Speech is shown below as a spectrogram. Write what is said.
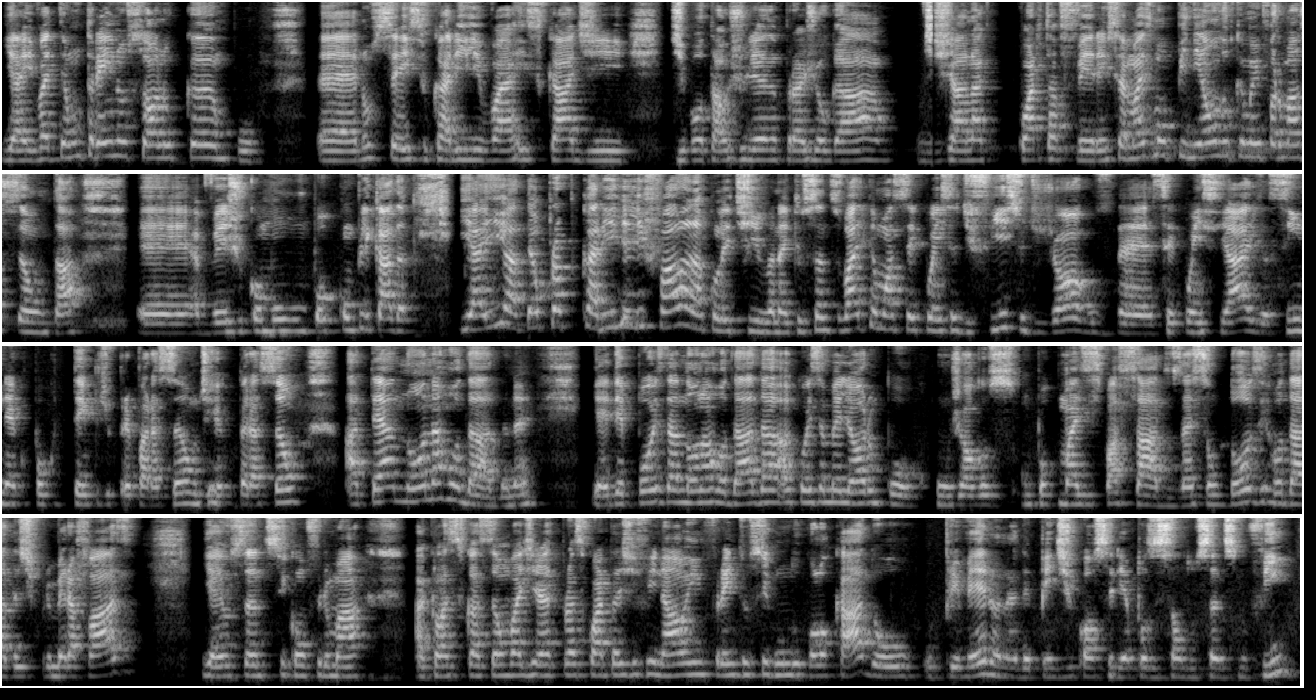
E aí vai ter um treino só no campo. É, não sei se o Carilli vai arriscar de, de botar o Juliano para jogar já na quarta-feira. Isso é mais uma opinião do que uma informação, tá? É, vejo como um pouco complicada. E aí, até o próprio Carilli, ele fala na coletiva, né, que o Santos vai ter uma sequência difícil de jogos, né, sequenciais, assim, né, com pouco tempo de preparação, de recuperação, até a nona rodada, né? E aí, depois da nona rodada, a coisa melhora um pouco, com jogos um pouco mais espaçados, né? São 12 rodadas de primeira fase, e aí o Santos, se confirmar a classificação, vai direto para as quartas de final e enfrenta o segundo colocado, ou o primeiro, né? Depende de qual seria a posição do Santos no fim,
